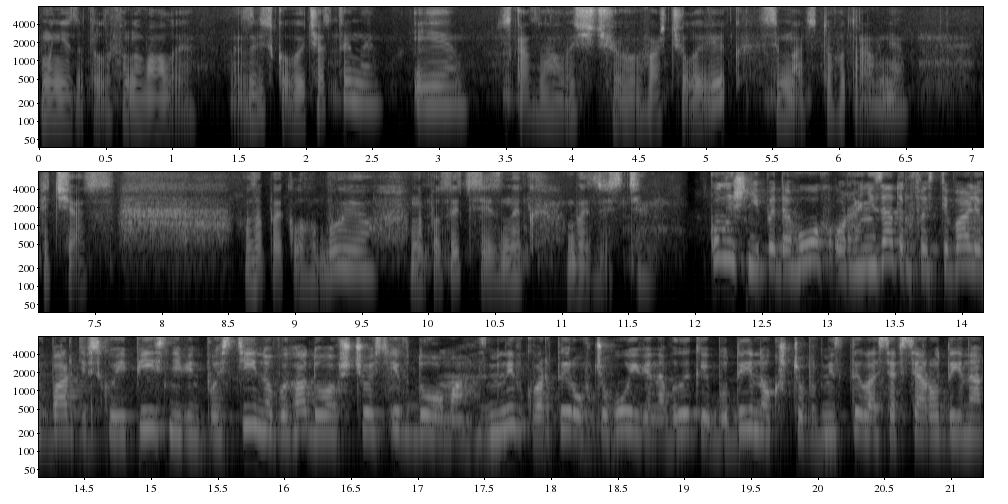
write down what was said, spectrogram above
мені зателефонували з військової частини і сказали, що ваш чоловік 17 травня під час запеклого бою на позиції зник безвісті. Колишній педагог, організатор фестивалів бардівської пісні, він постійно вигадував щось і вдома. Змінив квартиру в Чугуєві на великий будинок, щоб вмістилася вся родина.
